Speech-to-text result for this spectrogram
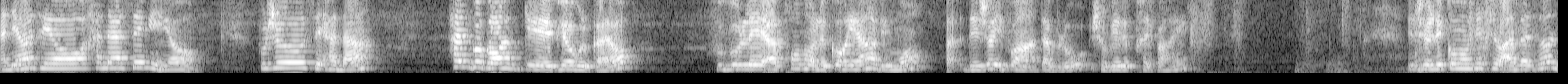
안녕하세요. 하나쌤이에요. Bonjour, c'est Hana. 한국어 함께 배워볼까요? Vous voulez apprendre le coréen avec moi? Déjà, il faut un tableau. Je vais le préparer. Je l'ai commandé sur Amazon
